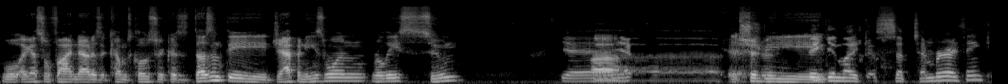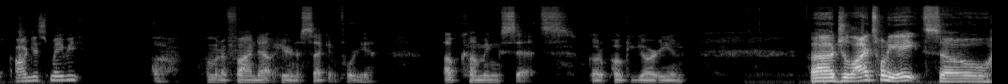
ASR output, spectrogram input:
Well, I guess we'll find out as it comes closer. Because doesn't the Japanese one release soon? Yeah, Uh, yeah. It should be. Thinking like September, I think, August maybe. I'm gonna find out here in a second for you. Upcoming sets. Go to PokeGuardian. Uh, July 28th. So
